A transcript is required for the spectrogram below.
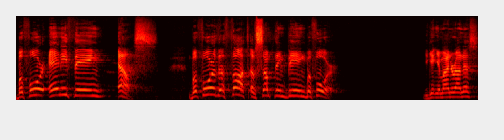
before anything else, before the thought of something being before, you getting your mind around this?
